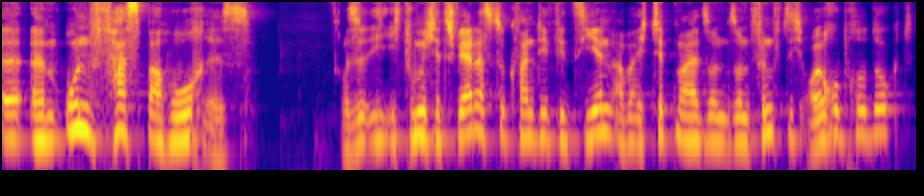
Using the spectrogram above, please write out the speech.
äh, ähm, unfassbar hoch ist. Also ich, ich tue mich jetzt schwer, das zu quantifizieren, aber ich tippe mal so, so ein 50-Euro-Produkt,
